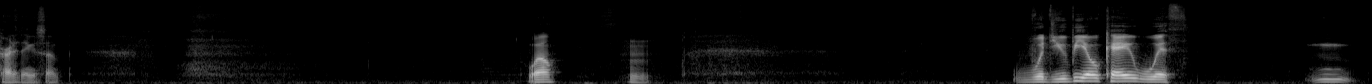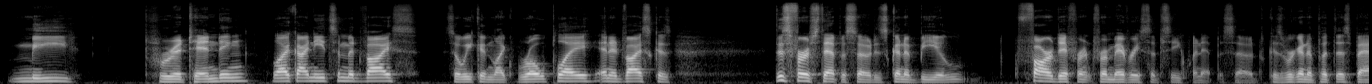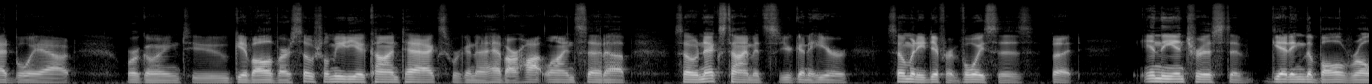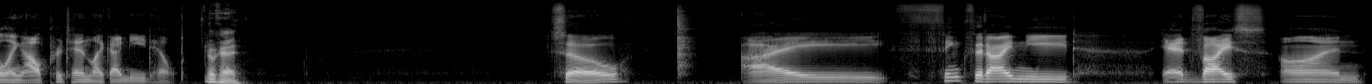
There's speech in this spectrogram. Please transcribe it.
try to think of something. Well, hmm. Would you be okay with m- me pretending like I need some advice so we can like role play and advice because this first episode is going to be far different from every subsequent episode because we're going to put this bad boy out. We're going to give all of our social media contacts. We're going to have our hotline set up. So next time it's you're going to hear so many different voices, but in the interest of getting the ball rolling, I'll pretend like I need help. Okay. So I think that I need advice on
